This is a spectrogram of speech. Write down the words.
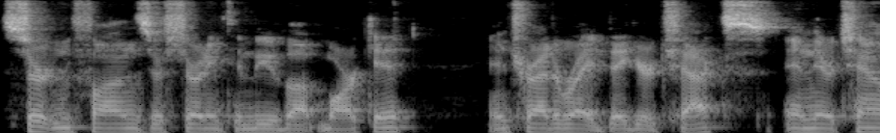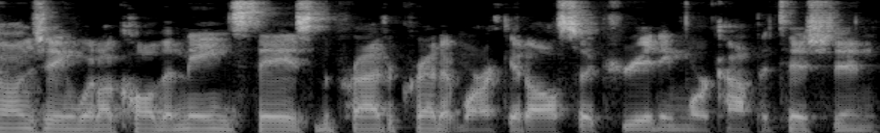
Certain funds are starting to move up market and try to write bigger checks. And they're challenging what I'll call the mainstays of the private credit market, also creating more competition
